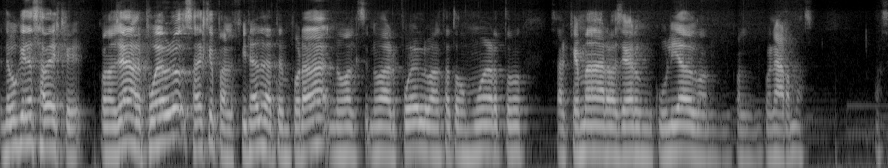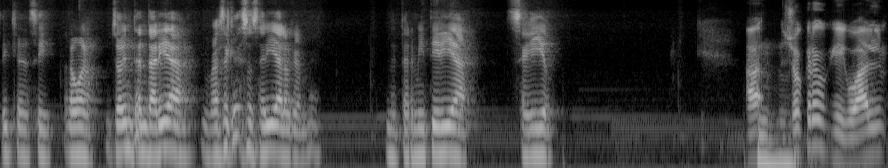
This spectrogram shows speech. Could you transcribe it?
en The Walking Dead sabes que cuando llegan al pueblo, sabes que para el final de la temporada no va, no va a haber pueblo, van a estar todos muertos, a quemar, va a llegar un culiado con, con- con armas. Así que sí. Pero bueno, yo intentaría, me parece que eso sería lo que me, me permitiría seguir. Ah, yo creo que igual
